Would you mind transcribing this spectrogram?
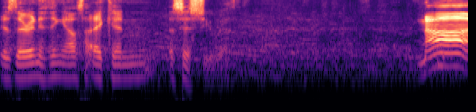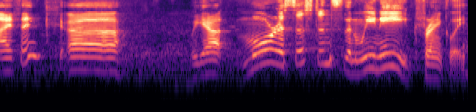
Is there anything else I can assist you with? Nah, I think uh, we got more assistance than we need, frankly.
